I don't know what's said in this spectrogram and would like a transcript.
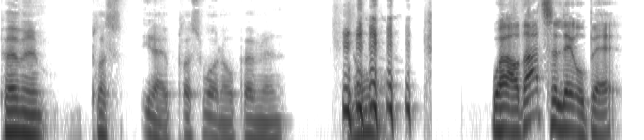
permanent plus you know plus one or permanent normal. Well, that's a little bit.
